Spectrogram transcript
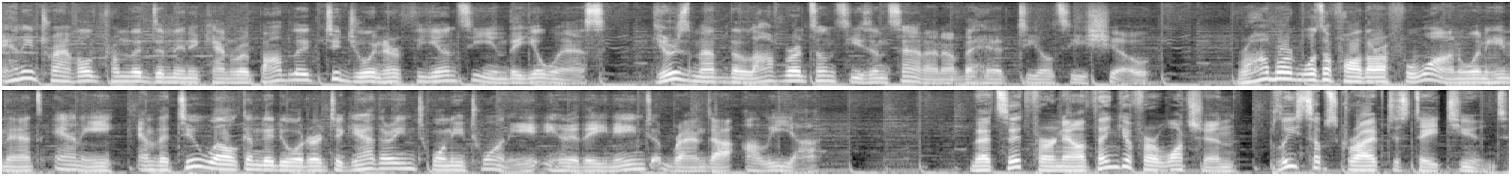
Annie traveled from the Dominican Republic to join her fiancé in the US. Here's met the lovebirds on season 7 of the hit TLC show. Robert was a father of one when he met Annie, and the two welcomed a daughter together in 2020, who they named Brenda Aliyah. That's it for now, thank you for watching, please subscribe to stay tuned.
